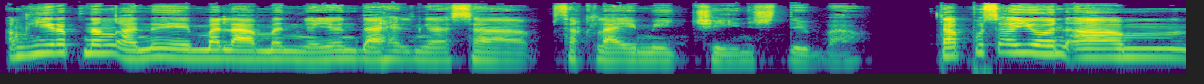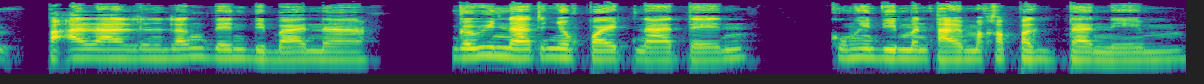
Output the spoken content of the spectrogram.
ang hirap ng ano eh, malaman ngayon dahil nga sa sa climate change, 'di ba? Tapos ayun, um, paalala na lang din, 'di ba, na gawin natin yung part natin. Kung hindi man tayo makapagtanim,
